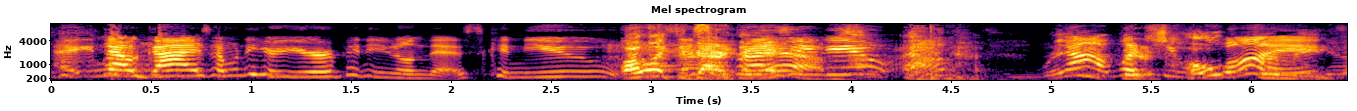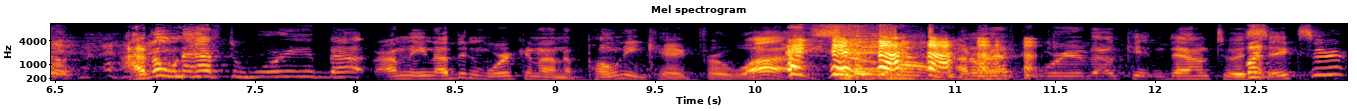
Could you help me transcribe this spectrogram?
Hey, Now, guys, I want to hear your opinion on this. Can you? I like is the this guy surprising to abs. you? Great. Not what There's you hope for me. want. I don't have to worry about. I mean, I've been working on a pony cake for a while, so I don't have to worry about getting down to a But- sixer.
